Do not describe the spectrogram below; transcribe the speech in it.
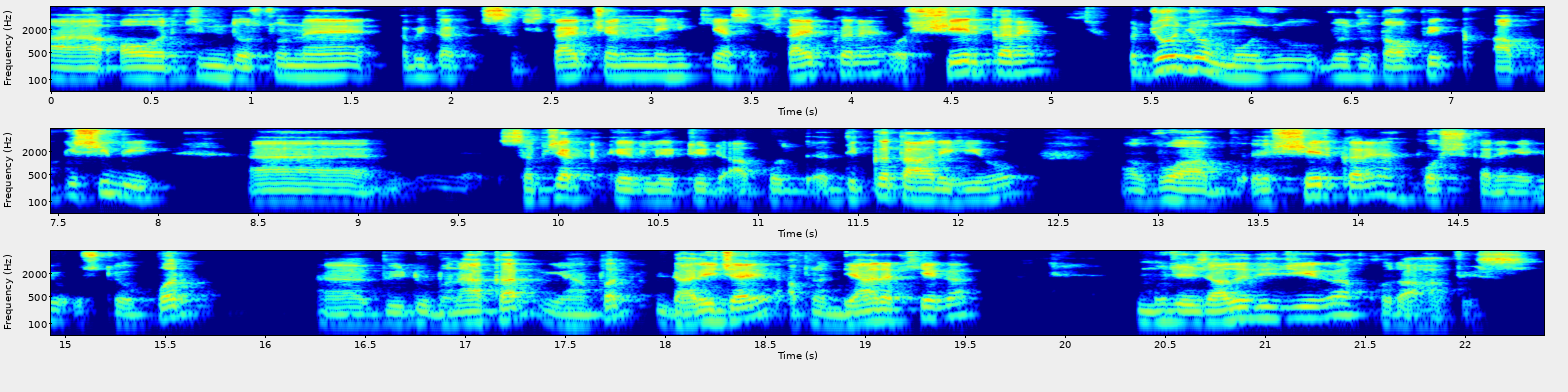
और जिन दोस्तों ने अभी तक सब्सक्राइब चैनल नहीं किया, सब्सक्राइब करें और शेयर करें। और जो जो मौजू, जो जो टॉपिक आपको किसी भी सब्जेक्ट के रिलेटेड आपको दिक्कत आ रही हो, वो आप शेयर करें कोशिश करेंगे कि उसके ऊपर वीडियो बनाकर यहाँ पर डाली जाए अपना ध्यान रखिएगा। मुझे इजाज़त दीजिएगा। खुदा हाफिज़।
